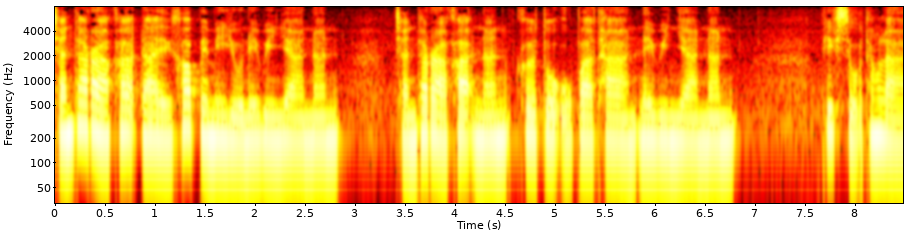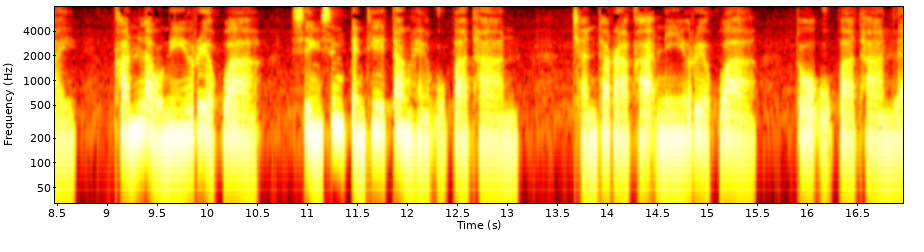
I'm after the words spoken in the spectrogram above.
ฉันทราคะใดเข้าไปมีอยู่ในวิญญาณนั้น ฉันทราคะนั้นคือตัวอุปาทานในวิญญาณนั้น ภิกษุทั้งหลาย ขันเหล่านี้เรียกว่า สิ่งซึ่งเป็นที่ตั้งแห่งอุปาทาน ฉันทราคะนี้เรียกว่า ตัวอุปาทานแล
